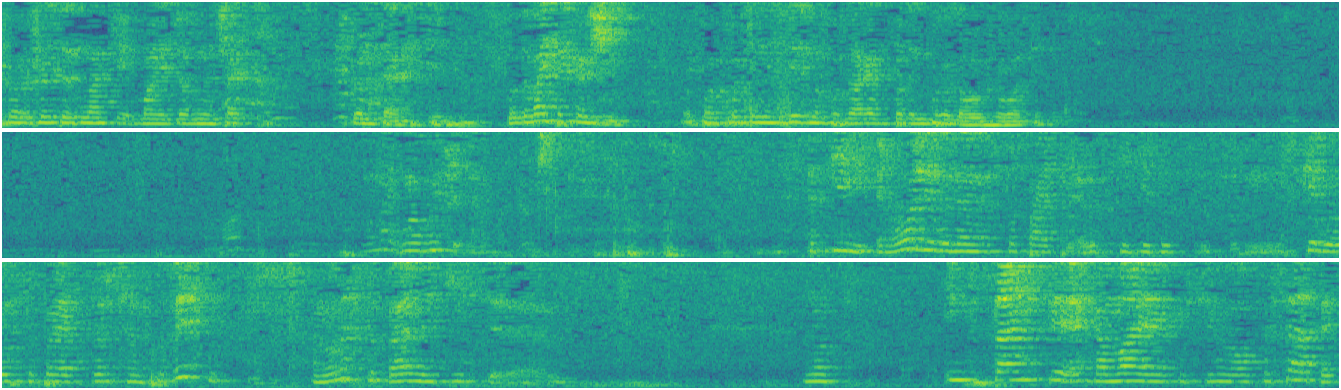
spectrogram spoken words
Що, що ці знаки мають означати в контексті? Ну давайте кажіть. По- Поки не пізно, бо зараз будемо продовжувати. Ми, мабуть, в такій ролі будемо виступати, оскільки тут ким виступає творча особистість, а ми виступаємо в якійсь е, ну, інстанція, яка має якось його описати.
